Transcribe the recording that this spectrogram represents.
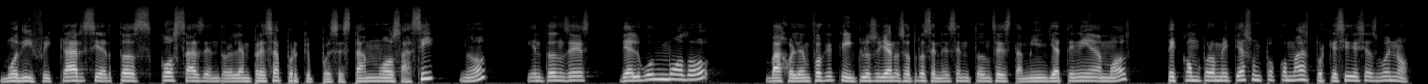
modificar ciertas cosas dentro de la empresa porque pues estamos así, ¿no? Y entonces, de algún modo, bajo el enfoque que incluso ya nosotros en ese entonces también ya teníamos, te comprometías un poco más porque si decías, bueno,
